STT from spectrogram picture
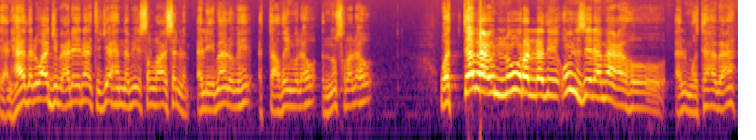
يعني هذا الواجب علينا تجاه النبي صلى الله عليه وسلم. الإيمان به التعظيم له النصره له. واتبعوا النور الذي أنزل معه المتابعة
